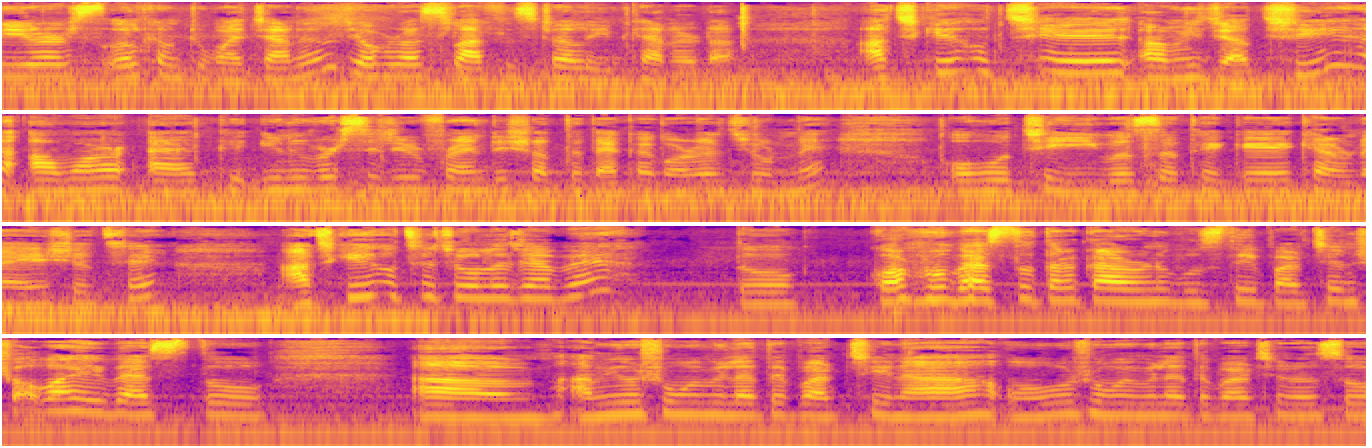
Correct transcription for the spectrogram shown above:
viewers welcome to my channel Zohra's lifestyle in Canada আজকে হচ্ছে আমি যাচ্ছি আমার এক ইউনিভার্সিটির ফ্রেন্ডের সাথে দেখা করার জন্যে। ও হচ্ছে ইউএসএ থেকে কানাডায় এসেছে। আজকেই হচ্ছে চলে যাবে। তো কর্মব্যস্ততার কারণে বুঝতেই পারছেন সবাই ব্যস্ত। আম, আমিও সময় মেলাতে পারছি না ও সময় মেলাতে পারছে না। সো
